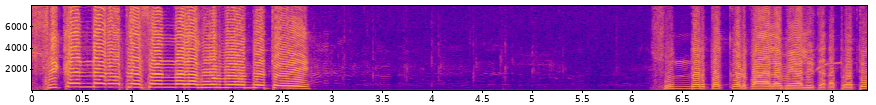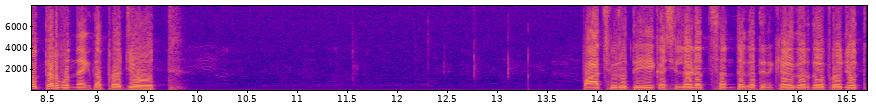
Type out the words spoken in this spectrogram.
सिकंदर आपल्या संघाला गुण मिळवून देतोय. सुंदर पकड पाहायला मिळाली. त्यांना प्रत्युत्तर पुन्हा एकदा प्रज्योत. पाच विरुद्ध एक अशी लढत संत गतीने खेळ करतोय प्रज्योत.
